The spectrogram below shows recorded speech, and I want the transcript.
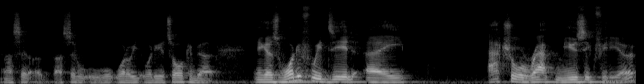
And I said, I said what, are we, what are you talking about? And he goes, What if we did a actual rap music video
